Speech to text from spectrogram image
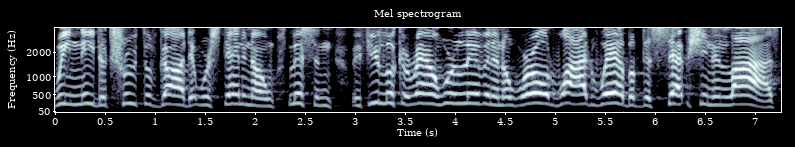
We need the truth of God that we're standing on. Listen, if you look around, we're living in a worldwide web of deception and lies.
